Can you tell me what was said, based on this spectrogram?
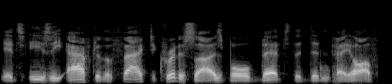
It's easy after the fact to criticize bold bets that didn't pay off.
